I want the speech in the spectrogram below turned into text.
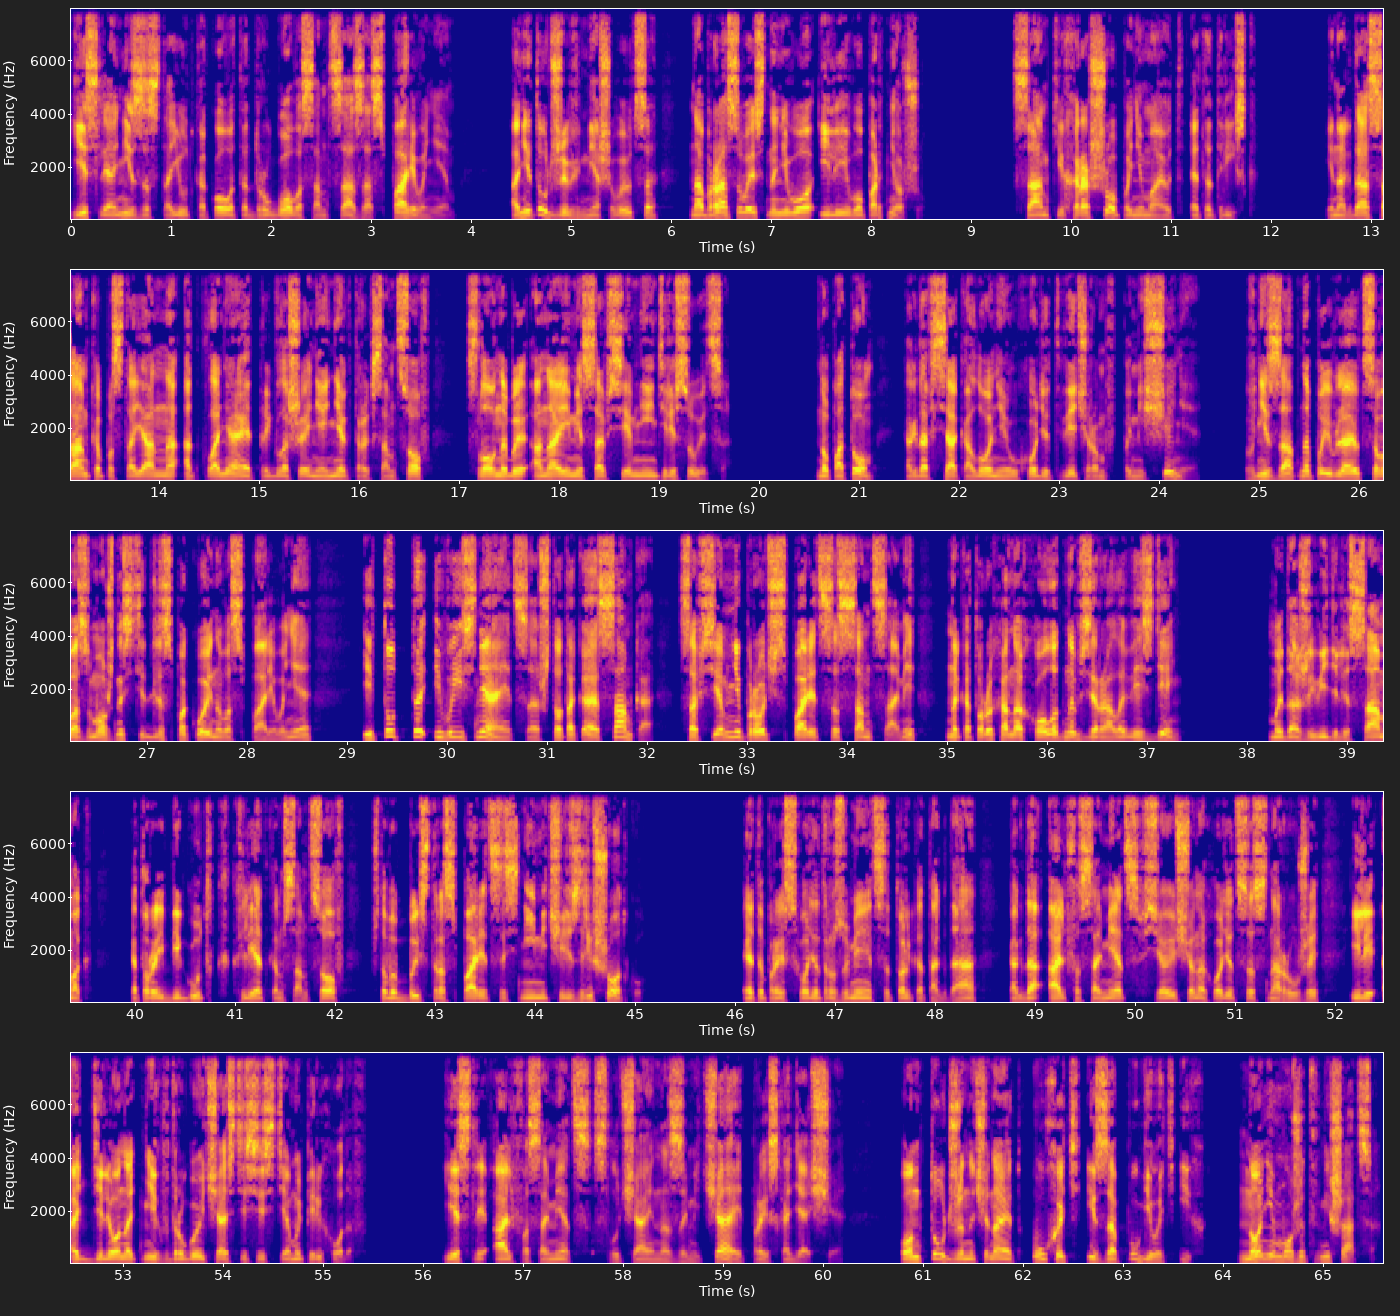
Если они застают какого-то другого самца за спариванием, они тут же вмешиваются, набрасываясь на него или его партнершу. Самки хорошо понимают этот риск. Иногда самка постоянно отклоняет приглашение некоторых самцов, словно бы она ими совсем не интересуется. Но потом, когда вся колония уходит вечером в помещение, внезапно появляются возможности для спокойного спаривания, и тут-то и выясняется, что такая самка совсем не прочь спариться с самцами, на которых она холодно взирала весь день. Мы даже видели самок, которые бегут к клеткам самцов, чтобы быстро спариться с ними через решетку. Это происходит, разумеется, только тогда, когда альфа-самец все еще находится снаружи или отделен от них в другой части системы переходов. Если альфа-самец случайно замечает происходящее, он тут же начинает ухать и запугивать их, но не может вмешаться.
